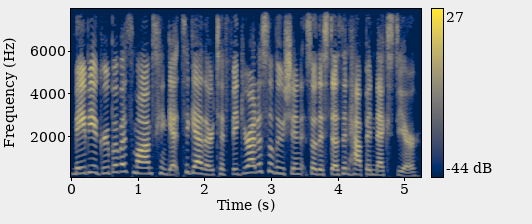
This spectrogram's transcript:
maybe a group of us moms can get together to figure out a solution so this doesn't happen next year.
